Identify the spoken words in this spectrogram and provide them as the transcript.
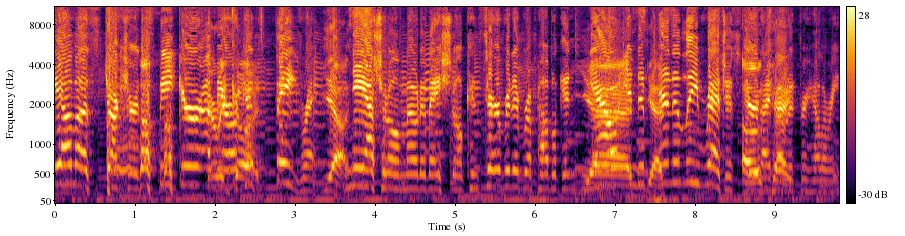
am a structured speaker, America's good. favorite Yes. national motivational conservative Republican, now Yes, independently registered. I voted for Hillary.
